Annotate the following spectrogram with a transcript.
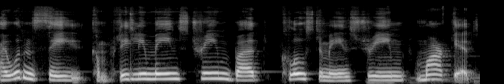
I wouldn't say completely mainstream, but close to mainstream market.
